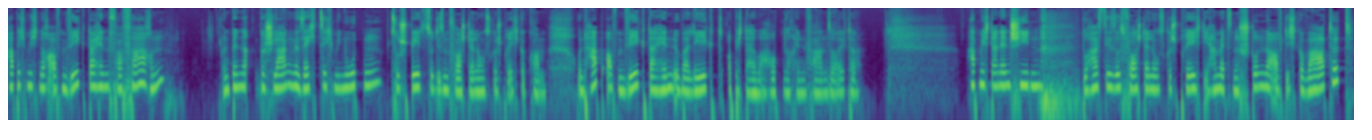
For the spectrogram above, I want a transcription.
habe ich mich noch auf dem Weg dahin verfahren und bin geschlagene 60 Minuten zu spät zu diesem Vorstellungsgespräch gekommen und habe auf dem Weg dahin überlegt, ob ich da überhaupt noch hinfahren sollte. Hab mich dann entschieden, du hast dieses Vorstellungsgespräch, die haben jetzt eine Stunde auf dich gewartet,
